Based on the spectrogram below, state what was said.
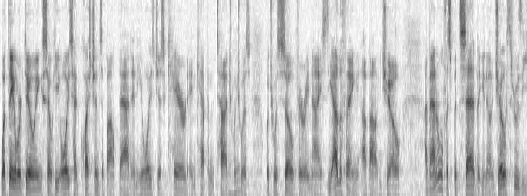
what they were doing. So he always had questions about that, and he always just cared and kept in touch, mm -hmm. which was which was so very nice. The other thing about Joe. I, mean, I don't know if it's been said, but you know, Joe through the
